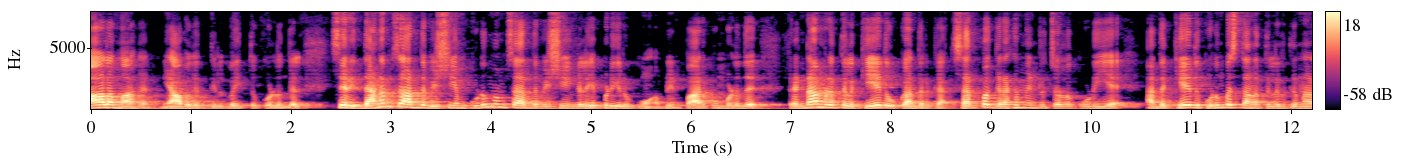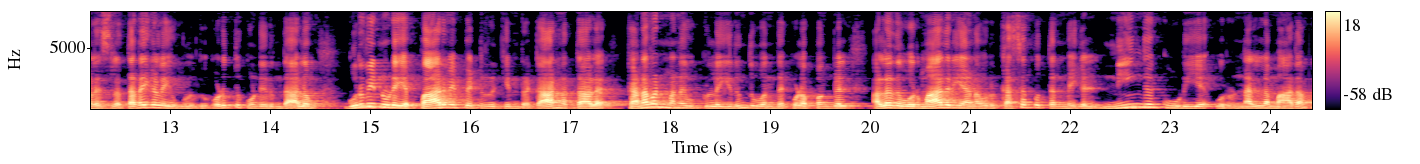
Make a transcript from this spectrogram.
ஆழமாக ஞாபகத்தில் வைத்து கொள்ளுங்கள். சரி தனம் சார்ந்த விஷயம் குடும்பம் சார்ந்த விஷயங்கள் எப்படி இருக்கும் அப்படின்னு பார்க்கும் பொழுது ரெண்டாம் இடத்துல கேது உட்கார்ந்துருக்கார். சர்ப்ப கிரகம் என்று சொல்லக்கூடிய அந்த கேது குடும்பஸ்தானத்தில் இருக்கிறனால சில தடைகளை உங்களுக்கு கொடுத்து கொண்டிருந்தாலும் குருவினுடைய பார்வை பெற்றிருக்கின்ற காரணத்தால் கணவன் மனைவிக்குள்ள இருந்து வந்த குழப்பங்கள் அல்லது ஒரு மாதிரியான ஒரு கசப்பு தன்மைகள் நீங்கக்கூடிய ஒரு நல்ல மாதம்.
